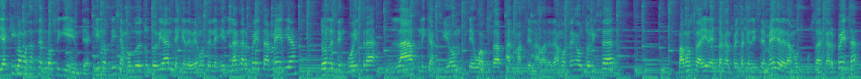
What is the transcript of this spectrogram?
y aquí vamos a hacer lo siguiente. Aquí nos dice a modo de tutorial de que debemos elegir la carpeta media donde se encuentra la aplicación de WhatsApp almacenada. Le damos en autorizar. Vamos a ir a esta carpeta que dice media, le damos usar carpeta.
